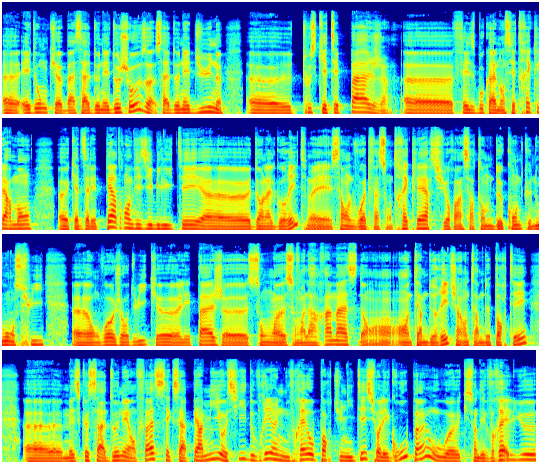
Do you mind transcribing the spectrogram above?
Euh, et donc, euh, bah, ça a donné deux choses. Ça a donné d'une, tout ce qui était page, Facebook a annoncé très clairement qu'elles allaient perdre en visibilité dans l'algorithme. Et ça, on le voit de façon très claire sur un certain nombre de comptes que nous, on suit. on voit aujourd'hui que les pages sont, sont à la ramasse en termes de reach, hein, en termes de portée. mais ce que ça a donné en face, c'est que ça a permis aussi d'ouvrir une vraie opportunité sur les groupes, hein, qui sont des vrais lieux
